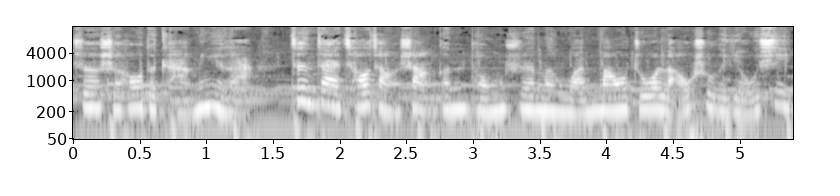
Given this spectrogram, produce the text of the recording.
这时候的卡米尔啊，正在操场上跟同学们玩猫捉老鼠的游戏，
